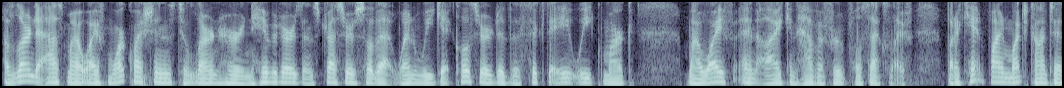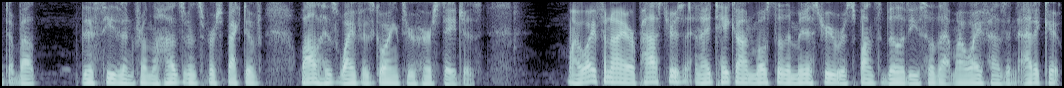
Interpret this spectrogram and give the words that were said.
I've learned to ask my wife more questions to learn her inhibitors and stressors so that when we get closer to the six to eight week mark, my wife and I can have a fruitful sex life. But I can't find much content about this season from the husband's perspective while his wife is going through her stages. My wife and I are pastors, and I take on most of the ministry responsibility so that my wife has an adequate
